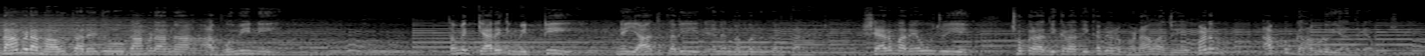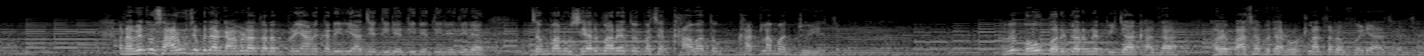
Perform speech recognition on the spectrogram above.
ગામડામાં આવતા રહેજો, ગામડાના આ ભૂમિની. તમે ક્યારેક મિટ્ટીને યાદ કરી એને નમન કરતા રહેજો. શહેરમાં રહેવું જોઈએ, છોકરા, દીકરા, દીકરીઓને ભણાવવા જોઈએ, પણ આપણું ગામડું યાદ રહેવું જોઈએ. અને હવે તો સારું છે બધા ગામડા તરફ પ્રયાણ કરી રહ્યા છે, ધીરે ધીરે ધીરે ધીરે. જમવાનું શહેરમાં રહે તો પાછા ખાવા તો ખાટલામાં જ જોઈએ તમે. હવે બહુ બર્ગર ને પીઝા ખાધા, હવે પાછા બધા રોટલા તરફ વળ્યા છે.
